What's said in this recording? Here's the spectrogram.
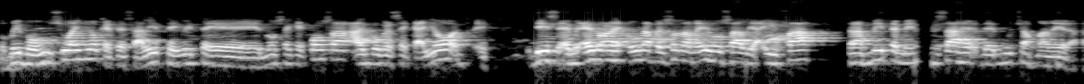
Lo mismo, un sueño que te saliste y viste no sé qué cosa, algo que se cayó. eh, Dice, una persona me dijo sabia, IFA transmite mensajes de muchas maneras.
